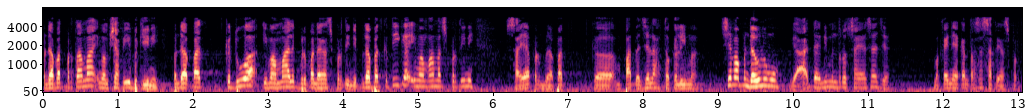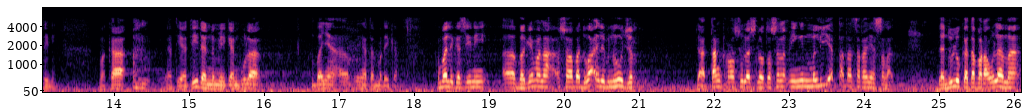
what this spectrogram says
Pendapat pertama Imam Syafi'i begini, pendapat kedua Imam Malik berpandangan seperti ini, pendapat ketiga Imam Ahmad seperti ini. Saya pendapat keempat aja lah atau kelima. Siapa pendahulumu? Gak ada, ini menurut saya saja. Maka ini akan tersesat yang seperti ini. Maka hati-hati dan demikian pula banyak uh, peringatan mereka. Kembali ke sini, uh, bagaimana sahabat Wa'il bin Hujr datang ke Rasulullah SAW ingin melihat tata caranya salat. Dan dulu kata para ulama,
